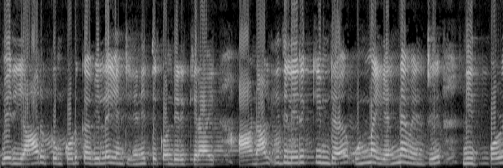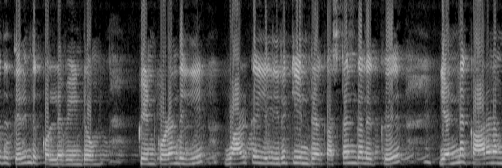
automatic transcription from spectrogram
வேறு யாருக்கும் கொடுக்கவில்லை என்று நினைத்து கொண்டிருக்கிறாய். ஆனால் இதில் இருக்கின்ற உண்மை என்னவென்று நீ பொழுது தெரிந்து கொள்ள வேண்டும். என் குழந்தையே வாழ்க்கையில் இருக்கின்ற கஷ்டங்களுக்கு என்ன காரணம்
